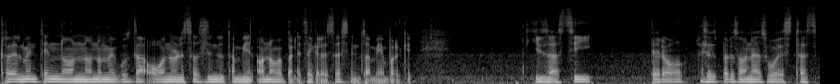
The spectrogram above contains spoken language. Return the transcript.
realmente no, no, no me gusta o no lo estás haciendo tan bien o no me parece que lo estás haciendo tan bien porque quizás sí, pero esas personas o estas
